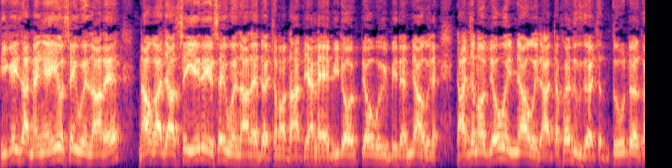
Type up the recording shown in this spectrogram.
ဒီကိစ္စနိုင်ငံရေးကိုစိတ်ဝင်စားတယ်နောက်ကကြစိတ်ရေးတွေကိုစိတ်ဝင်စားတဲ့အတွက်ကျွန်တော်ဒါပြန်လဲပြီးတော့ပြောဝေပြီးတယ်မျှဝေတယ်ဒါကျွန်တော်ပြောဝေမျှဝေတာတစ်ဖက်လူဆိုသူတို့အတွက်က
